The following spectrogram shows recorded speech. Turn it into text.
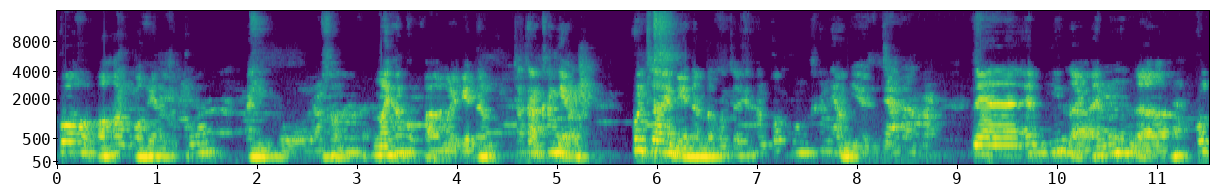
của ở Hàn ở Việt Nam cũng 아니고 con trai Việt Nam và con trai Hàn Quốc cũng khác nhau nhiều nên em nghĩ là em muốn là công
